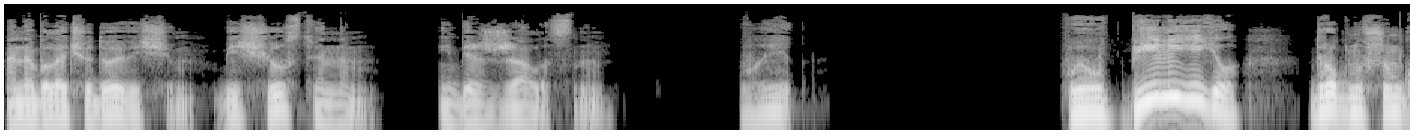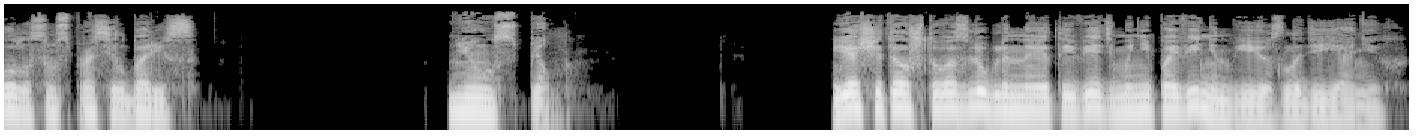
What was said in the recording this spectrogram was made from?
Она была чудовищем, бесчувственным и безжалостным. «Вы... вы убили ее?» — дрогнувшим голосом спросил Борис. «Не успел», я считал, что возлюбленный этой ведьмы не повинен в ее злодеяниях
